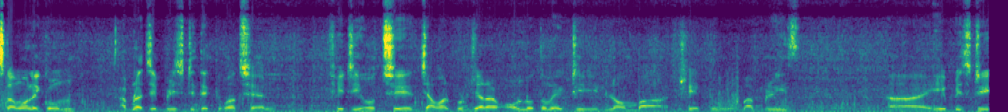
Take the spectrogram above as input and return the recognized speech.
আসসালামু আলাইকুম। আপনারা যে ব্রিজটি দেখতে পাচ্ছেন, সেটি হচ্ছে জামালপুর জেলার অন্যতম একটি লম্বা সেতু বা ব্রিজ এই ব্রিজটি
